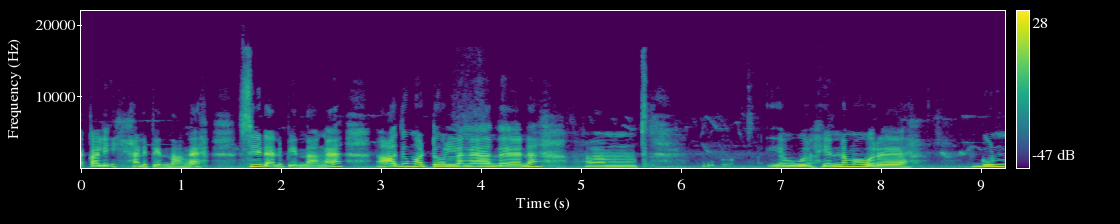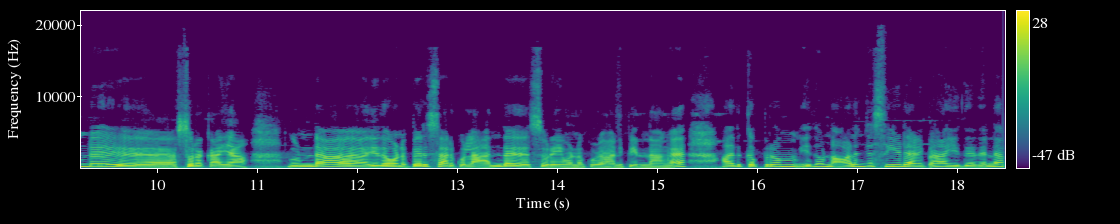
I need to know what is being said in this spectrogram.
தக்காளி அனுப்பியிருந்தாங்க. சீடு அனுப்பியிருந்தாங்க. அது மட்டும் இல்லைங்க. இந்த என்ன என்னமோ ஒரு குண்டு சுரக்காயா? குண்டா ஏதோ ஒன்று பெருசாக இருக்கும்ல அந்த சுரை ஒன்று அனுப்பியிருந்தாங்க. அதுக்கப்புறம் ஏதோ நாலஞ்சு சீடு அனுப்பேன் இது அது என்ன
